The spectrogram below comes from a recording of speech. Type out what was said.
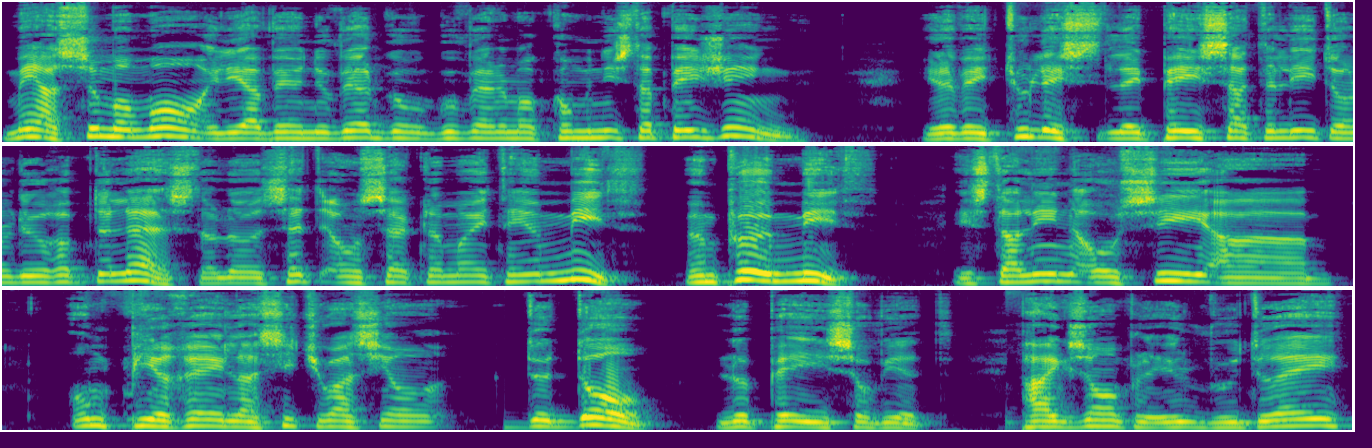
Mais à ce moment, il y avait un nouvel gouvernement communiste à Beijing. Il y avait tous les, les pays satellites dans l'Europe de l'Est. Alors cet encerclement était un mythe, un peu un mythe. Et Staline aussi a empiré la situation dedans le pays soviétique. Par exemple, il voudrait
